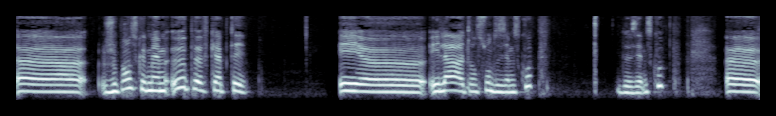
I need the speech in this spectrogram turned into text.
euh, je pense que même eux peuvent capter. Et, euh, et là, attention, deuxième scoop. Deuxième scoop. Euh,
